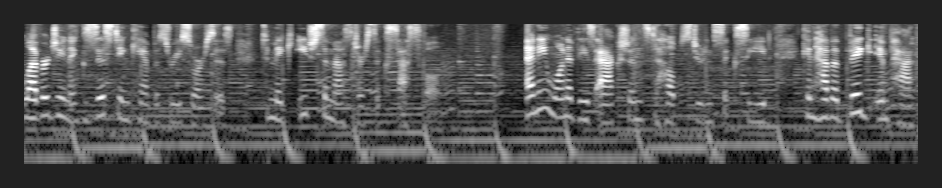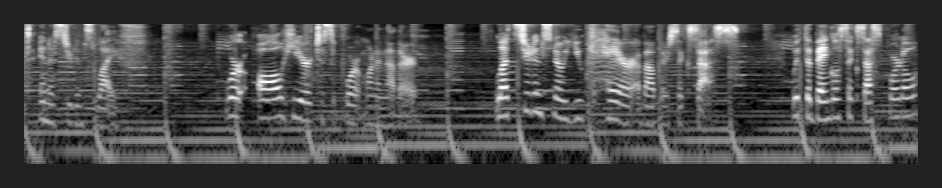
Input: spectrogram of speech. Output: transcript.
leveraging existing campus resources to make each semester successful. Any one of these actions to help students succeed can have a big impact in a student's life. We're all here to support one another. Let students know you care about their success. With the Bengal Success Portal,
